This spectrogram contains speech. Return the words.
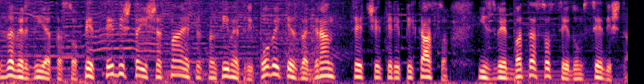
за верзијата со 5 седишта и 16 см повеќе за Grand C4 Picasso, изведбата со 7 седишта.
